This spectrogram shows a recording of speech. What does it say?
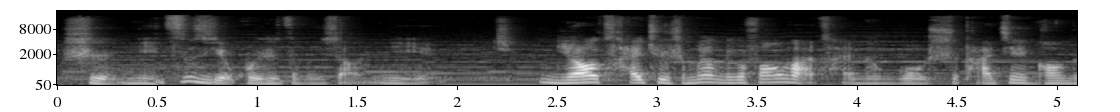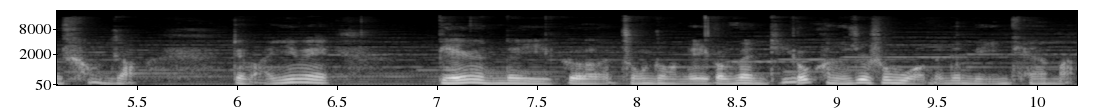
事，你自己会是怎么想？你你要采取什么样的一个方法才能够使他健康的成长，对吧？因为别人的一个种种的一个问题，有可能就是我们的明天嘛。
